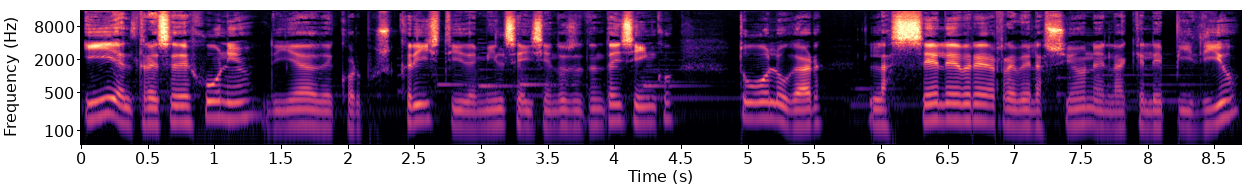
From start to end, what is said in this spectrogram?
Y el 13 de junio, día de Corpus Christi de 1675, tuvo lugar la célebre revelación en la que le pidió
